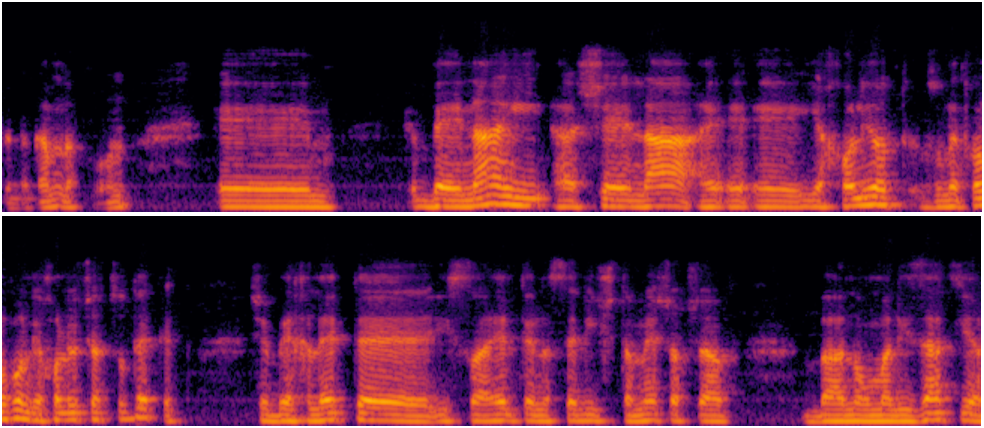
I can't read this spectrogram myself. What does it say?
זה גם נכון. בעיניי השאלה, יכול להיות, זאת אומרת, קודם כל יכול להיות שאת צודקת, שבהחלט ישראל תנסה להשתמש עכשיו בנורמליזציה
